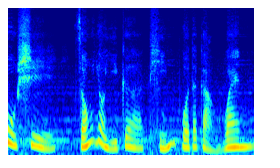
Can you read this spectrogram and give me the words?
故事总有一个停泊的港湾。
